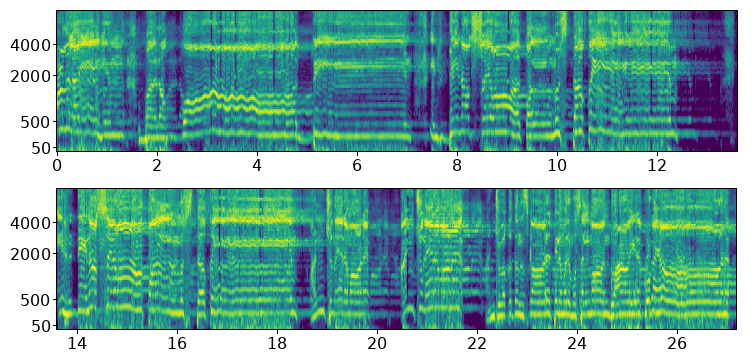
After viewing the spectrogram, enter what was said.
عليهم ولا الضالين اهدنا الصراط المستقيم اهدنا الصراط المستقيم അഞ്ചു നേരമാണ് അഞ്ചു നേരമാണ് അഞ്ചു വക്കത്ത് നിസ്കാരത്തിലും ഒരു മുസൽമാൻ ദ്വായിരക്കുകയാണ് اهدنا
